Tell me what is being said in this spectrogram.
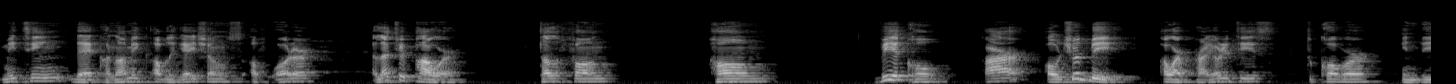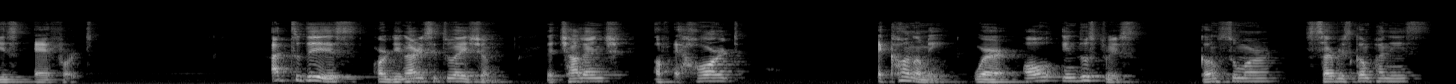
meeting the economic obligations of water, electric power, telephone, home, vehicle are or should be our priorities to cover in this effort. Add to this ordinary situation the challenge of a hard economy where all industries, consumer, service companies,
